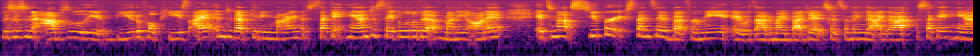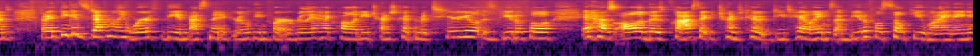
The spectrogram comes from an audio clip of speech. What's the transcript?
This is an absolutely beautiful piece. I ended up getting mine secondhand to save a little bit of money on it. It's not super expensive, but for me, it was out of my budget, so it's something that I got secondhand. But I think it's definitely worth the investment if you're looking for a really high quality trench coat. The material is beautiful. It has all of those classic trench coat detailings, a beautiful silky lining,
